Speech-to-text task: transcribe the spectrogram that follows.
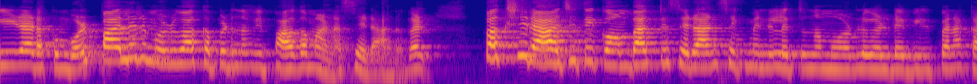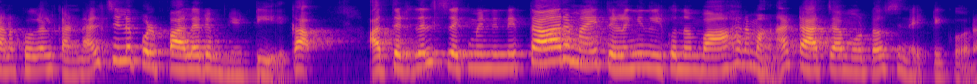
കീഴടക്കുമ്പോൾ പലരും ഒഴിവാക്കപ്പെടുന്ന വിഭാഗമാണ് സെഡാനുകൾ പക്ഷെ രാജ്യത്തെ കോമ്പാക്ട് സെഡാൻ സെഗ്മെന്റിൽ എത്തുന്ന മോഡലുകളുടെ വിൽപ്പന കണക്കുകൾ കണ്ടാൽ ചിലപ്പോൾ പലരും ഞെട്ടിയേക്കാം. അത്തരത്തിൽ സെഗ്മെന്റിന്റെ താരമായി തിളങ്ങി നിൽക്കുന്ന വാഹനമാണ് ടാറ്റ മോട്ടോഴ്സിന്റെ ടിഗോറ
